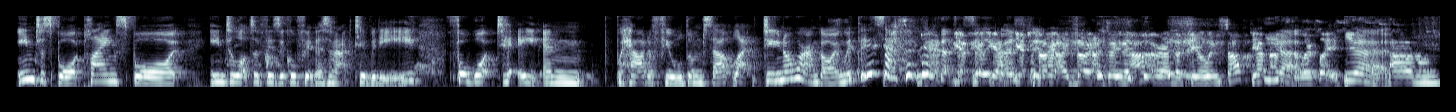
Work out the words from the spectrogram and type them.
into sport, playing sport, into lots of physical fitness and activity, for what to eat and how to fuel themselves. Like, do you know where I'm going with this? yeah, That's yeah, a silly yeah, yeah, question. yeah. No, I do. I do now around the fueling stuff. Yep, Yeah. absolutely. yeah. Um,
